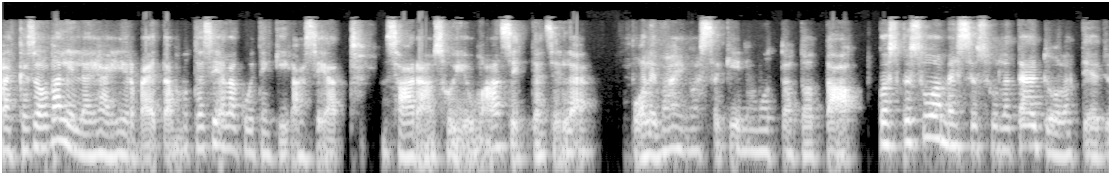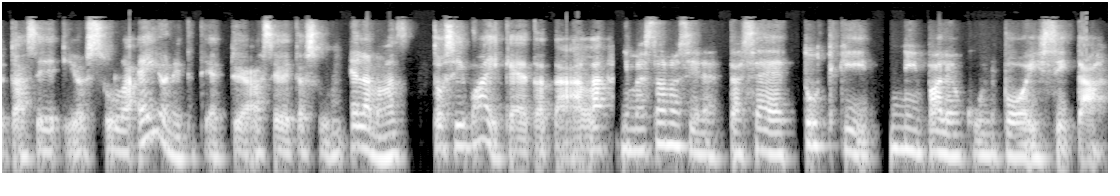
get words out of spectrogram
vaikka se on välillä ihan hirveitä, mutta siellä kuitenkin asiat saadaan sujumaan sitten sille puolivahingossakin, mutta tota, koska Suomessa sulla täytyy olla tietyt asiat, jos sulla ei ole niitä tiettyjä asioita, sun elämä on tosi vaikeaa täällä, niin mä sanoisin, että se tutkii niin paljon kuin voi sitä,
